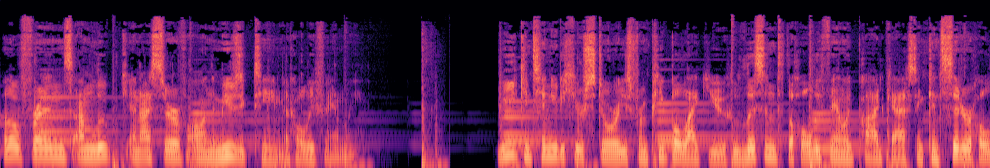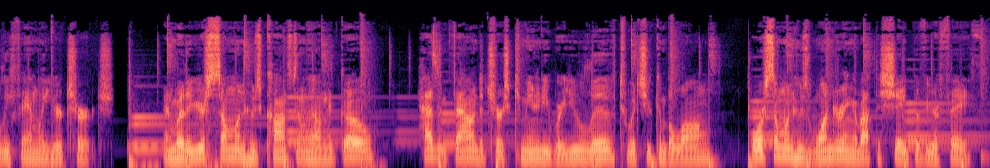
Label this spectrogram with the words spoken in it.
Hello, friends. I'm Luke, and I serve on the music team at Holy Family. We continue to hear stories from people like you who listen to the Holy Family podcast and consider Holy Family your church. And whether you're someone who's constantly on the go, hasn't found a church community where you live to which you can belong, or someone who's wondering about the shape of your faith,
